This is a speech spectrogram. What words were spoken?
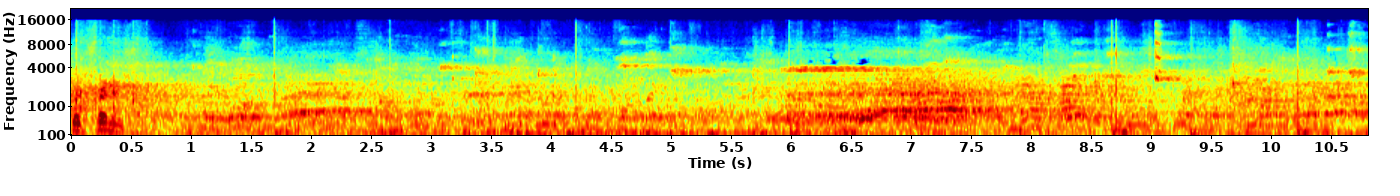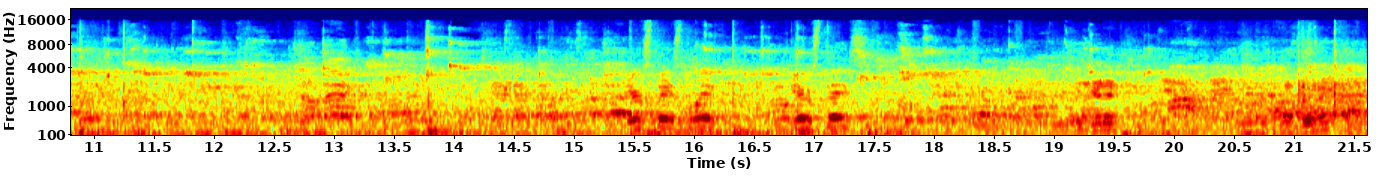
Good finish. Airspace, Blake. Airspace. You get it? Oh boy.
